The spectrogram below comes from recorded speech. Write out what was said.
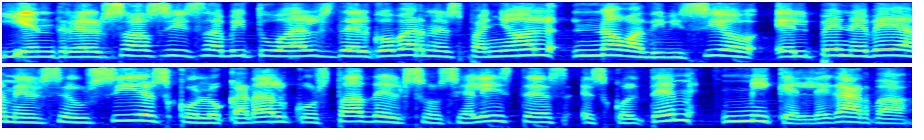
I entre els socis habituals del govern espanyol, nova divisió. El PNB, amb el seu sí, es col·locarà al costat dels socialistes. Escoltem Miquel Legarda.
